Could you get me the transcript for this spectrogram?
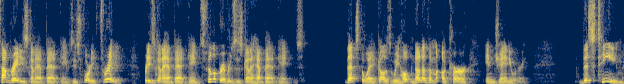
Tom Brady's going to have bad games. He's 43, but he's going to have bad games. Philip Rivers is going to have bad games. That's the way it goes. We hope none of them occur in January. This team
